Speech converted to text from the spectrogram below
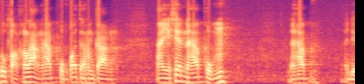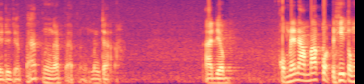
ลูกศรข้างล่างนะครับ ผมก็จะทำการอ่าอย่างเช่นนะครับ ผมนะครับเดี๋ยวเดี๋ยวแป๊บหนึ่งนะแป๊บหนึ่งมันจะอ่าเดี๋ยว ผมแนะนำว่ากดไปที่ตรง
